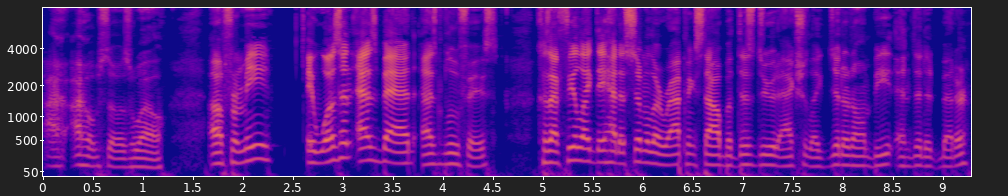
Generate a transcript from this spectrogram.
I, I hope so as well. Uh, for me, it wasn't as bad as Blueface because I feel like they had a similar rapping style, but this dude actually like did it on beat and did it better.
